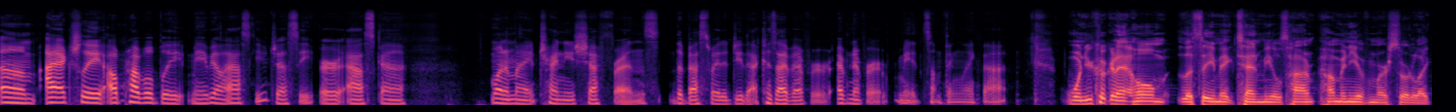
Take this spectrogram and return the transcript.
Um, I actually, I'll probably, maybe I'll ask you, Jesse, or ask uh, one of my Chinese chef friends the best way to do that because I've ever, I've never made something like that. when you're cooking at home, let's say you make ten meals. How how many of them are sort of like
